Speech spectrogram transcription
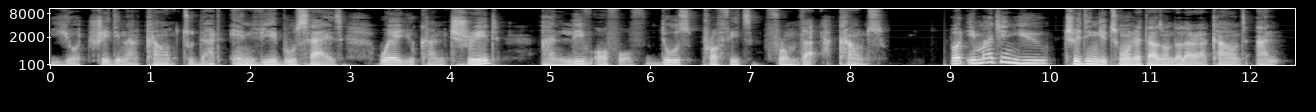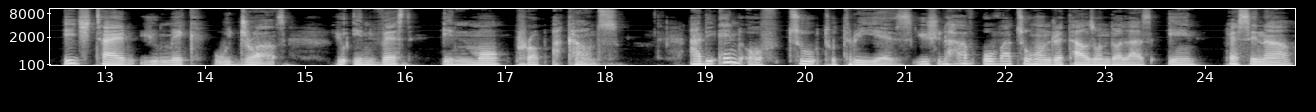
your trading account to that enviable size where you can trade and live off of those profits from that account. But imagine you trading a $200,000 account and each time you make withdrawals, you invest in more prop accounts. At the end of two to three years, you should have over $200,000 in personal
